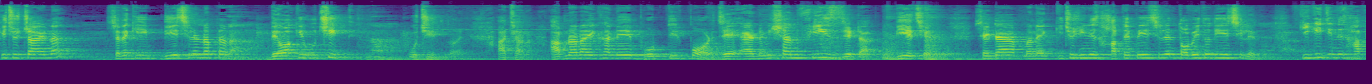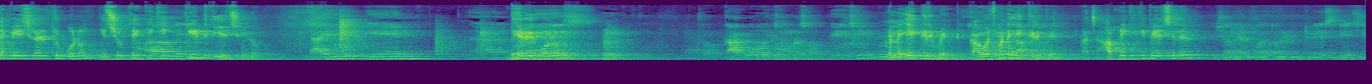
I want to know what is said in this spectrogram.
কিছু চায় না। সেটা কি দিয়েছিলেন আপনারা? দেওয়া কি উচিত? উচিত নয়। আচ্ছা না আপনারা এখানে ভর্তির পর যে অ্যাডমিশন ফিস যেটা দিয়েছেন সেটা মানে কিছু জিনিস হাতে পেয়েছিলেন? তবেই তো দিয়েছিলেন। কি কি জিনিস হাতে পেয়েছিলেন একটু বলুন? ইনস্টিটিউট থেকে কি কি কিট দিয়েছিল? ভেবে বলুন। হুম। কাগজ আমরা সব পেয়েছি। মানে এগ্রিমেন্ট কাগজ মানে এগ্রিমেন্ট আচ্ছা আপনি কি কি পেয়েছিলেন? জলের বোতল ড্রেস পেয়েছি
